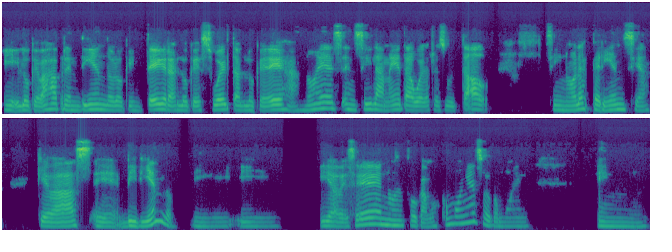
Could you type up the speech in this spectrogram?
eh, lo que vas aprendiendo, lo que integras, lo que sueltas, lo que dejas, no es en sí la meta o el resultado, sino la experiencia que vas eh, viviendo. Y, y, y a veces nos enfocamos como en eso, como en en,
